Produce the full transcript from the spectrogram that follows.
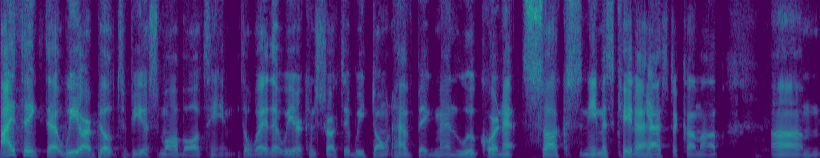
I think that we are built to be a small ball team. The way that we are constructed, we don't have big men. Luke Kornet sucks. Neemias Queta Yep. has to come up. Um,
